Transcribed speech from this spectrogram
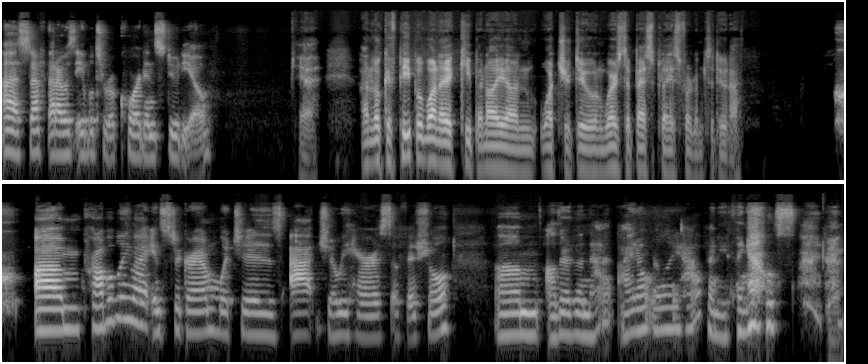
uh, stuff that I was able to record in studio. Yeah. And look, if people want to keep an eye on what you're doing, where's the best place for them to do that? Um, probably my Instagram, which is at Joey Harris Official. Um, other than that, I don't really have anything else. Yeah.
